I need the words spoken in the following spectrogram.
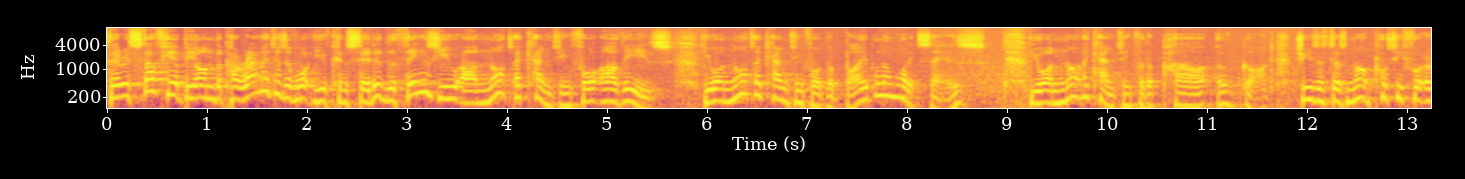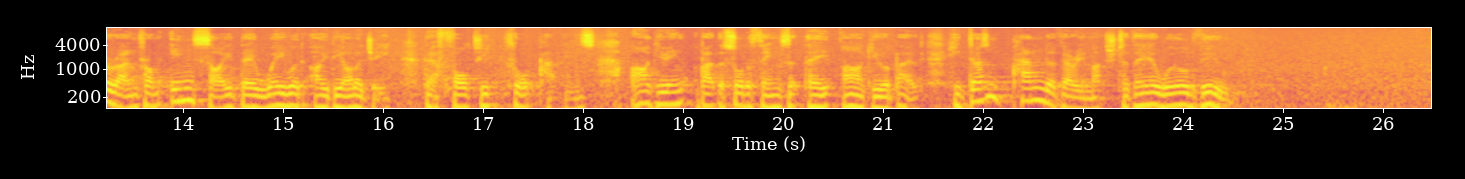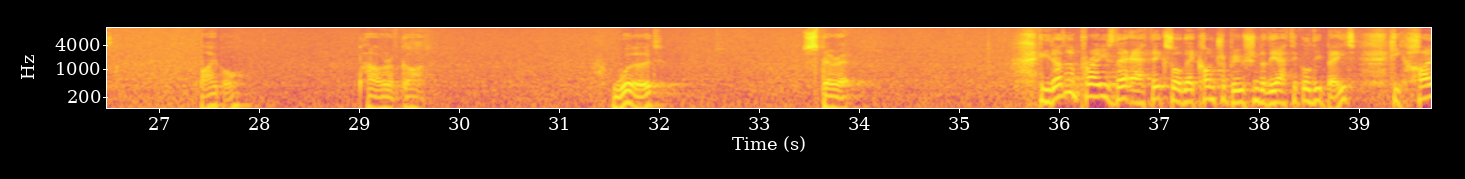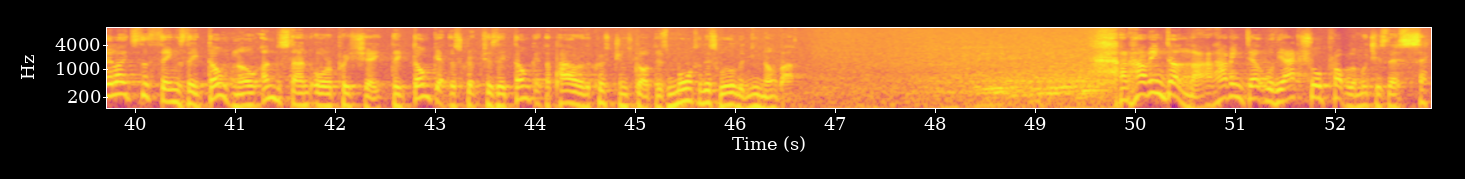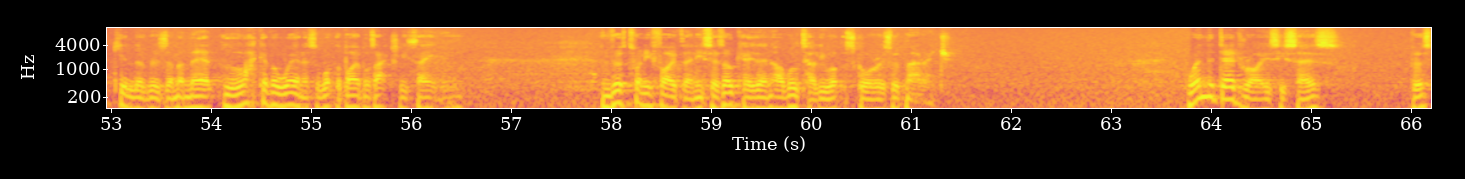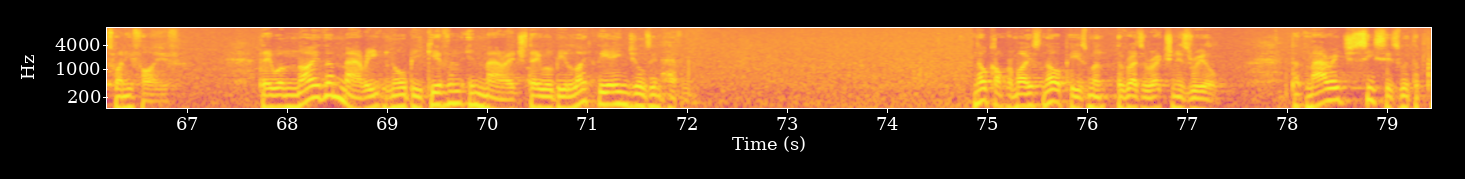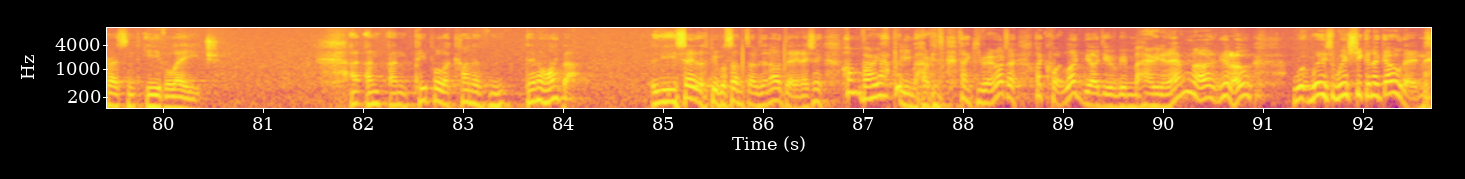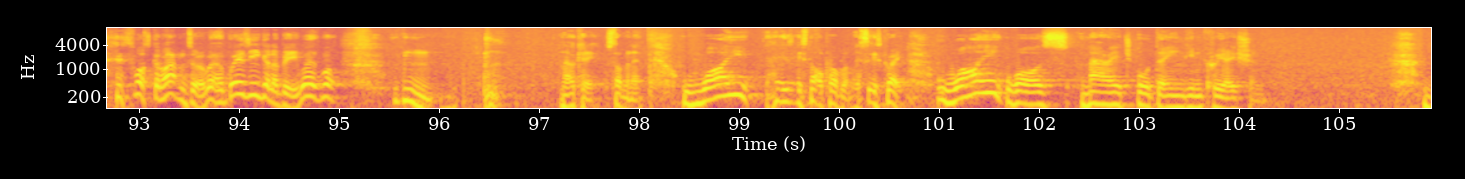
There is stuff here beyond the parameters of what you've considered. The things you are not accounting for are these. You are not accounting for the Bible and what it says. You are not accounting for the power of God. Jesus does not pussyfoot around from inside their wayward ideology, their faulty thought patterns, arguing about the sort of things that they argue about. He doesn't pander very much to their worldview. Bible, power of God. Word, Spirit. He doesn't praise their ethics or their contribution to the ethical debate. He highlights the things they don't know, understand, or appreciate. They don't get the scriptures, they don't get the power of the Christian's God. There's more to this world than you know about. And having done that, and having dealt with the actual problem, which is their secularism and their lack of awareness of what the Bible's actually saying, in verse 25 then he says, Okay, then I will tell you what the score is with marriage. When the dead rise, he says, verse 25, they will neither marry nor be given in marriage. They will be like the angels in heaven. No compromise, no appeasement, the resurrection is real. But marriage ceases with the present evil age. And, and, and people are kind of, they don't like that. You say to people sometimes in our day and age, say, I'm very happily married, thank you very much. I, I quite like the idea of being married in heaven. I, you know, wh- where's, where's she going to go then? What's going to happen to her? Where, where's he going to be? Where, what? Hmm. okay, stop a minute. Why, it's it's not a problem, it's, it's great. Why was marriage ordained in creation?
